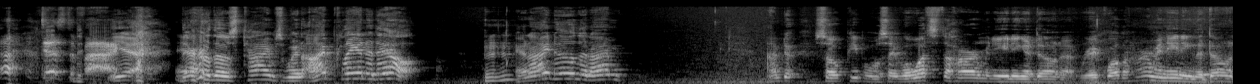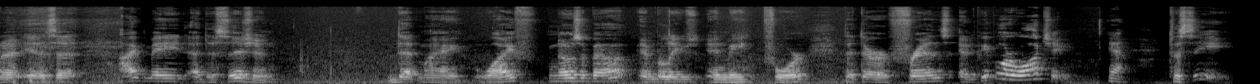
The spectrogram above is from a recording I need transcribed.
Testify. yeah, there are those times when I plan it out, Mhm. and I know that I'm. I'm do- so people will say, "Well, what's the harm in eating a donut, Rick?" Well, the harm in eating the donut is that I've made a decision that my wife knows about and believes in me for. That there are friends and people are watching. Yeah. To see,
